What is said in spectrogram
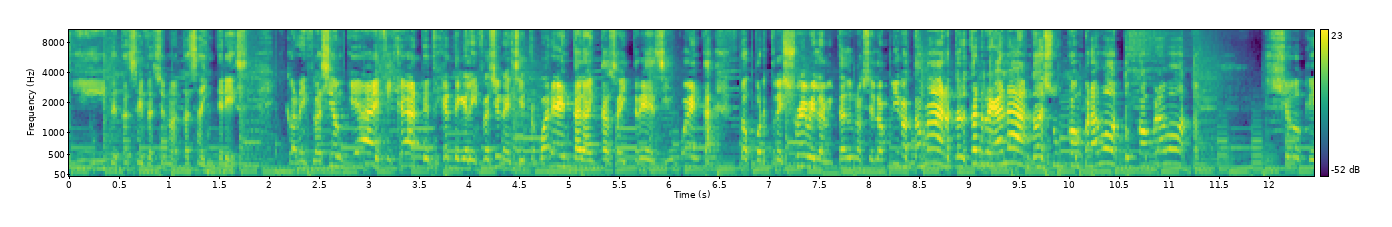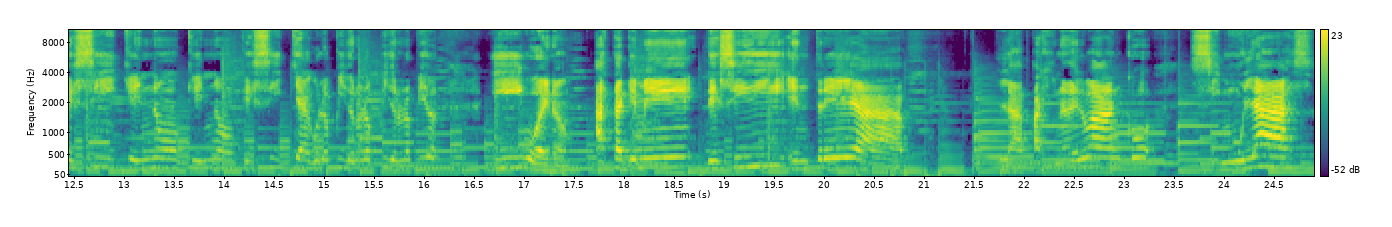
y de tasa de inflación no, tasa de interés. con la inflación que hay, fíjate, fíjate que la inflación es 140, la tasa de interés es 50, 2 por 3 llueve, la mitad de uno se lo ombligo, tomalo, te lo están regalando, es un compravoto, un compravoto. Y yo que sí, que no, que no, que sí, que hago? Lo pido, no lo pido, no lo pido. Y bueno, hasta que me decidí, entré a la página del banco, simulás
